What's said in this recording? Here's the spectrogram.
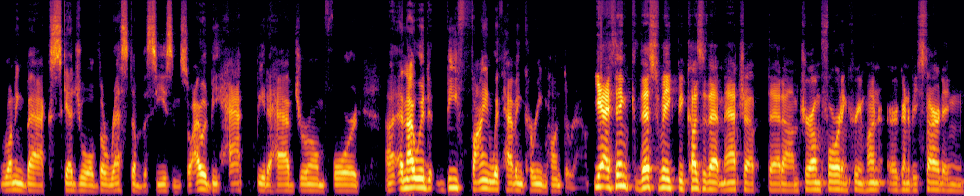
running back schedule the rest of the season. So I would be happy to have Jerome Ford, uh, and I would be fine with having Kareem Hunt around. Yeah, I think this week because of that matchup, that um, Jerome Ford and Kareem Hunt are going to be starting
